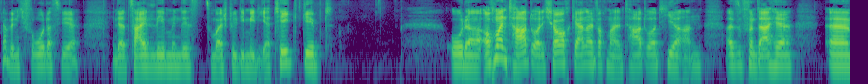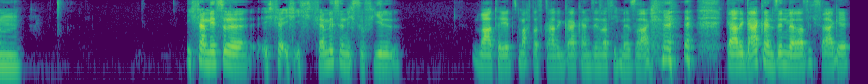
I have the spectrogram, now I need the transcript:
Da bin ich froh, dass wir in der Zeit leben, in der es zum Beispiel die Mediathek gibt. Oder auch mein Tatort. Ich schaue auch gerne einfach mal einen Tatort hier an. Also von daher, ähm, ich vermisse, ich, ich, ich vermisse nicht so viel. Warte, jetzt macht das gerade gar keinen Sinn, was ich mir sage. gerade gar keinen Sinn mehr, was ich sage.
